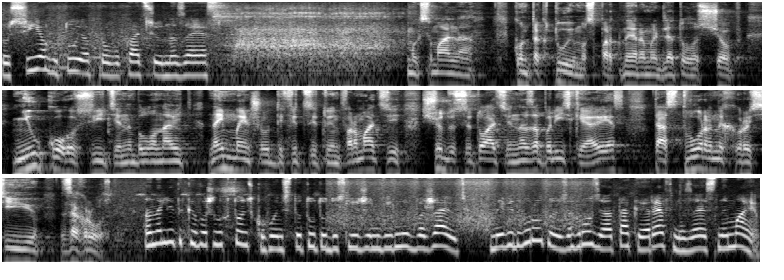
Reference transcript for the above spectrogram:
Росія готує провокацію на ЗАЕС. Максимально контактуємо з партнерами для того, щоб ні у кого в світі не було навіть найменшого дефіциту інформації щодо ситуації на Запорізькій АЕС та створених Росією загроз. Аналітики Вашингтонського інституту досліджень війни вважають, невідворотної загрози атаки РФ на ЗАЕС немає.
